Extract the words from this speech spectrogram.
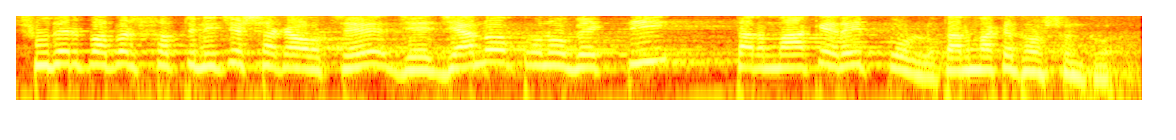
সুদের পাপের সবচেয়ে নিচের শাখা হচ্ছে যে যেন কোনো ব্যক্তি তার মাকে রেপ করল, তার মাকে ধর্ষণ করল।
